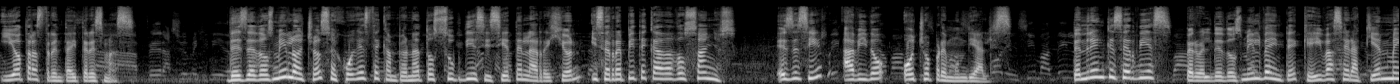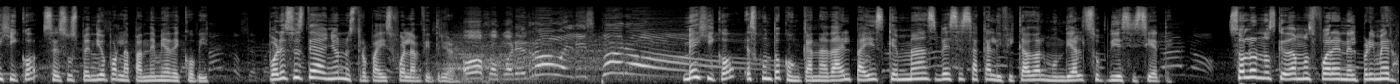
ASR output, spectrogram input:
y otras 33 más. Desde 2008 se juega este campeonato sub-17 en la región y se repite cada dos años. Es decir, ha habido ocho premundiales. Tendrían que ser 10, pero el de 2020, que iba a ser aquí en México, se suspendió por la pandemia de COVID. Por eso este año nuestro país fue el anfitrión. Ojo con el robo, el disparo. México es junto con Canadá el país que más veces ha calificado al Mundial Sub-17. Solo nos quedamos fuera en el primero,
